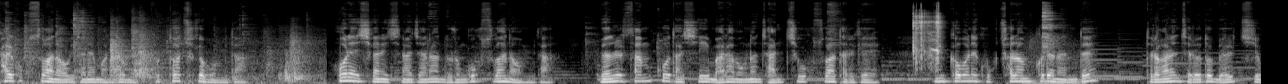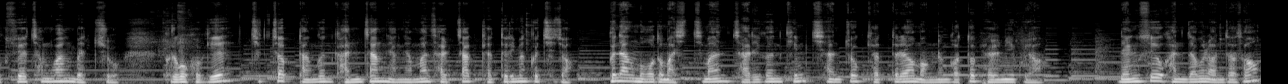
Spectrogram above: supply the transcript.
칼국수가 나오기 전에 먼저 묵부터 축여봅니다. 오랜 시간이 지나지 않아 누룽국수가 나옵니다. 면을 삶고 다시 말아먹는 잔치국수와 다르게 한꺼번에 국처럼 끓여내는데 들어가는 재료도 멸치 육수에 청황 배추 그리고 거기에 직접 담근 간장 양념만 살짝 곁들이면 끝이죠. 그냥 먹어도 맛있지만 잘 익은 김치 한쪽 곁들여 먹는 것도 별미고요. 냉수육 한 점을 얹어서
